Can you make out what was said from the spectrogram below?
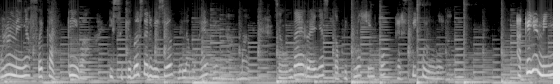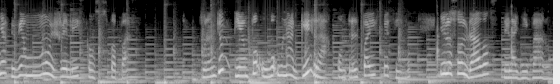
una niña fue captiva y se quedó al servicio de la mujer de Naamán. Segunda de Reyes, capítulo 5, versículo 2. Aquella niña vivía muy feliz con sus papás. Durante un tiempo hubo una guerra contra el país vecino y los soldados se la llevaron.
